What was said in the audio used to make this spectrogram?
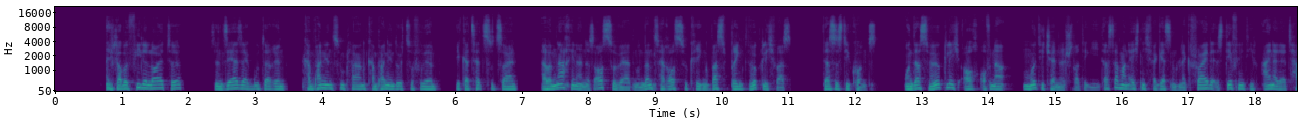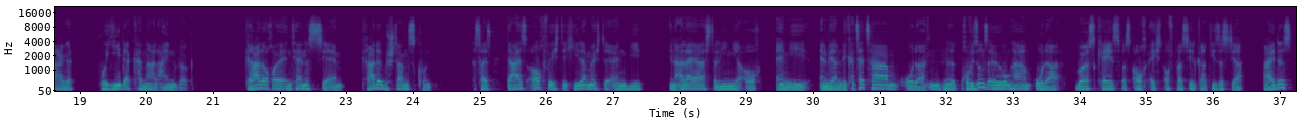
Ich glaube, viele Leute sind sehr, sehr gut darin, Kampagnen zu planen, Kampagnen durchzuführen, WKZ zu zahlen, aber im Nachhinein das auszuwerten und dann herauszukriegen, was bringt wirklich was, das ist die Kunst. Und das wirklich auch auf einer Multichannel-Strategie. Das darf man echt nicht vergessen. Black Friday ist definitiv einer der Tage, wo jeder Kanal einwirkt. Gerade auch euer internes CRM, gerade Bestandskunden. Das heißt, da ist auch wichtig, jeder möchte irgendwie in allererster Linie auch irgendwie entweder ein WKZ haben oder eine Provisionserhöhung haben oder Worst Case, was auch echt oft passiert, gerade dieses Jahr, beides.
